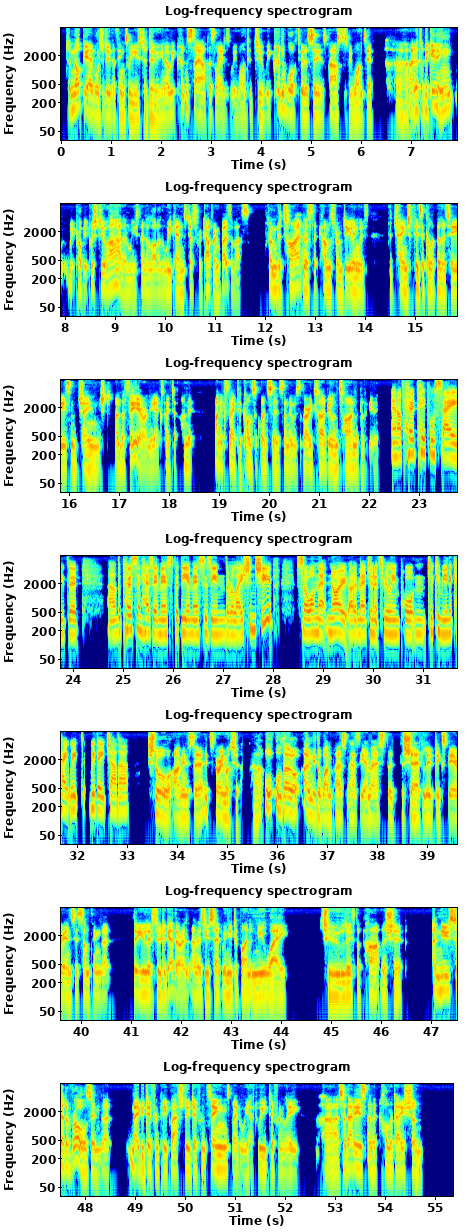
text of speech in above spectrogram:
to not be able to do the things we used to do. You know, we couldn't stay up as late as we wanted to. We couldn't walk through the city as fast as we wanted. Uh, and at the beginning, we probably pushed too hard and we spent a lot of the weekends just recovering, both of us, from the tiredness that comes from dealing with the changed physical abilities and changed and the fear and the expected, unexpected consequences. And it was a very turbulent time at the beginning. And I've heard people say that uh, the person has MS, but the MS is in the relationship. So, on that note, I'd imagine it's really important to communicate with, with each other. Sure. I mean, it's, a, it's very much, uh, although only the one person has the MS, the, the shared lived experience is something that, that you live through together. And, and as you said, we need to find a new way to live the partnership, a new set of roles in that maybe different people have to do different things, maybe we have to eat differently uh, so that is an accommodation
